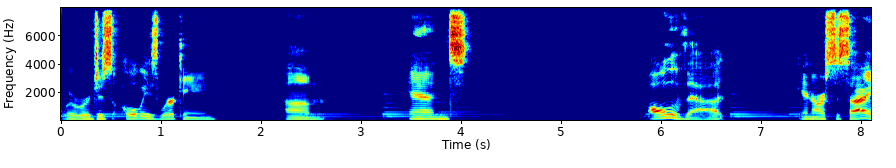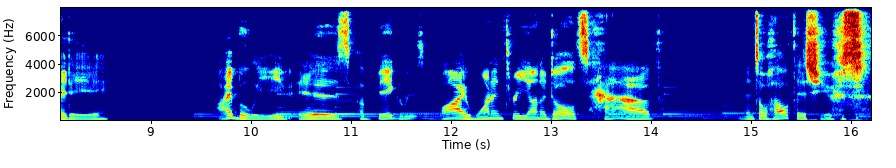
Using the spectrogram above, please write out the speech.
where we're just always working. Um, and all of that in our society I believe, is a big reason why one in three young adults have mental health issues.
